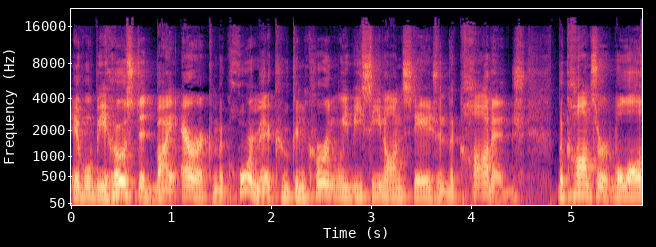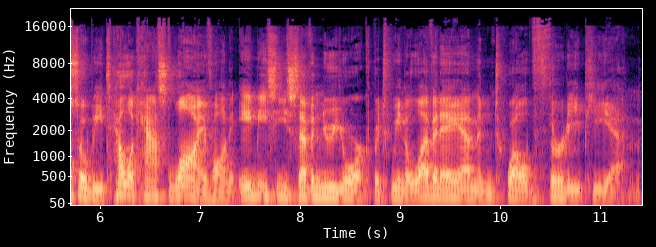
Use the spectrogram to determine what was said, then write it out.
It will be hosted by Eric McCormack, who can currently be seen on stage in The Cottage. The concert will also be telecast live on ABC7 New York between 11 a.m. and 12:30 p.m.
